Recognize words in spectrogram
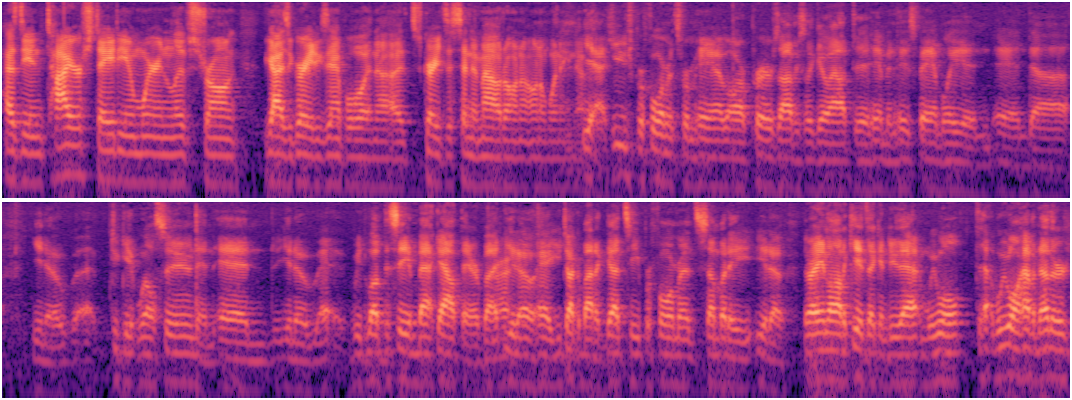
Has the entire stadium wearing Live Strong. The guy's a great example, and uh, it's great to send him out on a, on a winning note. Yeah, huge performance from him. Our prayers obviously go out to him and his family, and and uh, you know uh, to get well soon, and and you know uh, we'd love to see him back out there. But Right. you know, hey, you talk about a gutsy performance. Somebody, you know, there ain't a lot of kids that can do that, and we won't we won't have another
